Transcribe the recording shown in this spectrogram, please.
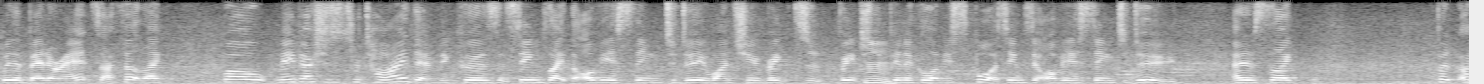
with a better answer. I felt like, well, maybe I should just retire then because it seems like the obvious thing to do once you reach, reach mm. the pinnacle of your sport. It seems the obvious thing to do, and it's like, but I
